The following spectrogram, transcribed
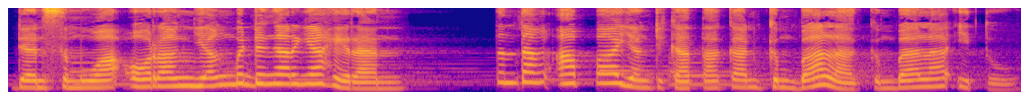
Dan semua orang yang mendengarnya heran tentang apa yang dikatakan gembala-gembala itu.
